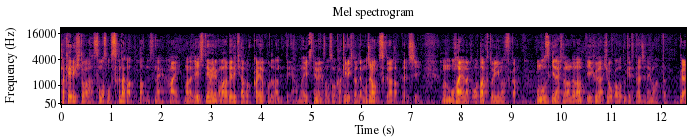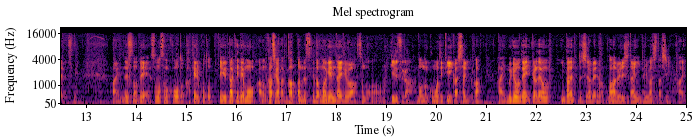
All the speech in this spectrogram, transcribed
書ける人がそもそも少なかったんですね。はい。まあ、HTML がまだ出てきたばっかりの頃なんて、あの HTML そもそも書ける人ってもちろん少なかったですし、もはやなんかオタクと言いますか、物好きな人なんだなっていう風な評価を受けてた時代もあったぐらいですね。はい、ですので、そもそもコードをかけることっていうだけでもあの価値が高かったんですけど、まあ、現代ではその技術がどんどんコモディティ化したりとか、はい、無料でいくらでもインターネットで調べれば学べる時代になりましたし、はい、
